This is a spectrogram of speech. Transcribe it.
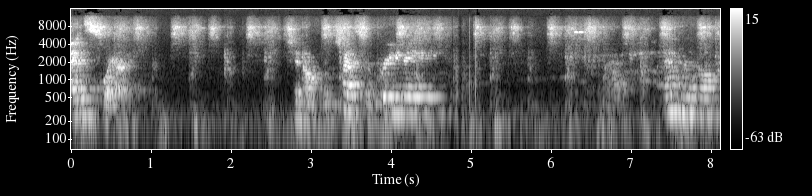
and square. Chin off the chest for breathing. And middle.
